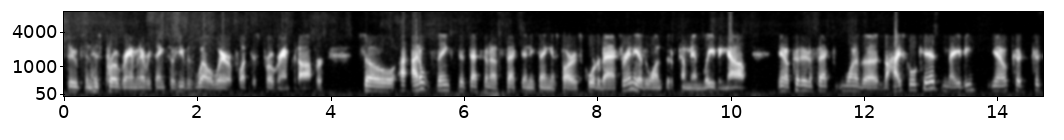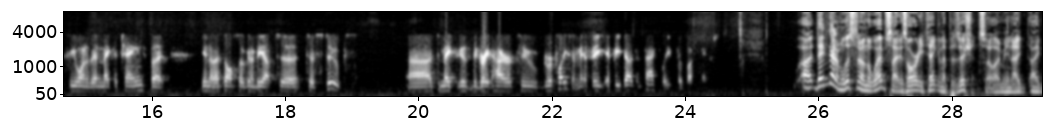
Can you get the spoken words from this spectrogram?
Stoops and his program and everything, so he was well aware of what this program could offer. So I, I don't think that that's going to affect anything as far as quarterbacks or any of the ones that have come in leaving. Now, you know, could it affect one of the the high school kids? Maybe. You know, could could see one of them make a change, but you know that's also going to be up to to Stoops uh, to make the, the great hire to replace him if he if he does in fact leave for the Buccaneers. Uh, they've got him listed on the website as already taken a position. So I mean, I, I,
